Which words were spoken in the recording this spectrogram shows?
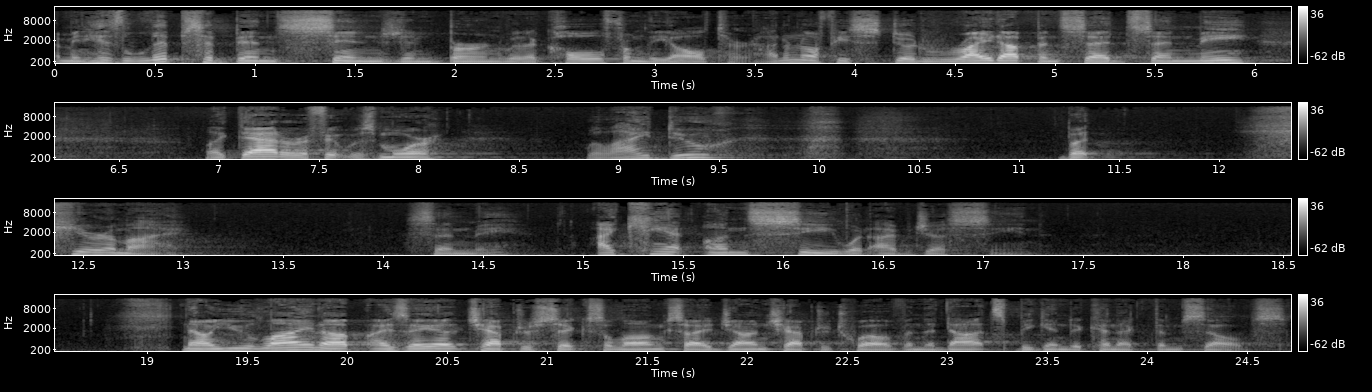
I mean, his lips had been singed and burned with a coal from the altar. I don't know if he stood right up and said, Send me, like that, or if it was more, Will I do? But here am I. Send me. I can't unsee what I've just seen. Now, you line up Isaiah chapter 6 alongside John chapter 12, and the dots begin to connect themselves.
